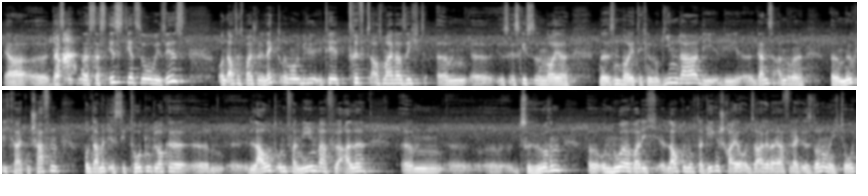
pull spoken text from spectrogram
Ja, äh, das, das, das ist jetzt so, wie es ist. Und auch das Beispiel Elektromobilität trifft aus meiner Sicht. Ähm, äh, es, es, gibt neue, es sind neue Technologien da, die, die äh, ganz andere äh, Möglichkeiten schaffen. Und damit ist die Totenglocke ähm, äh, laut und vernehmbar für alle ähm, äh, zu hören. Äh, und nur weil ich laut genug dagegen schreie und sage, naja, vielleicht ist es doch noch nicht tot,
